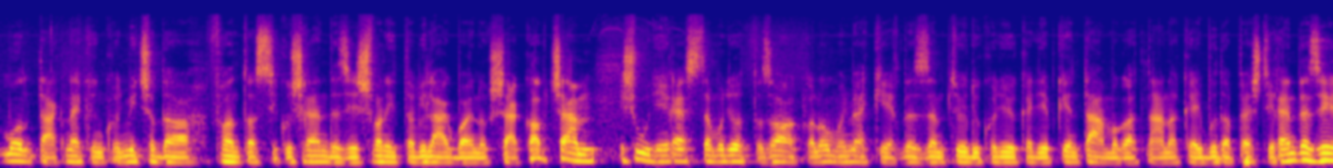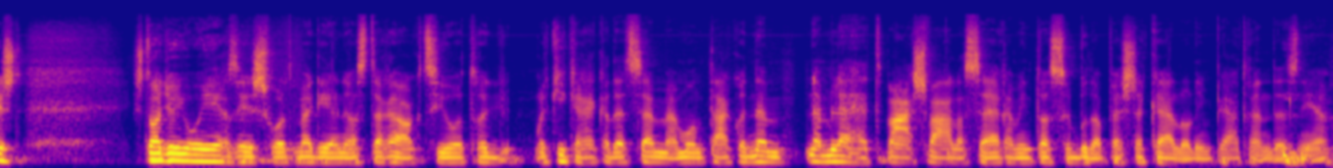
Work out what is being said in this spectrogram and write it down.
mondták nekünk, hogy micsoda fantasztikus rendezés van itt a világbajnokság kapcsán, és úgy éreztem, hogy ott az alkalom, hogy megkérdezzem tőlük, hogy ők egyébként támogatnának egy budapesti rendezést és nagyon jó érzés volt megélni azt a reakciót, hogy, hogy kikerekedett szemmel mondták, hogy nem, nem lehet más válasz erre, mint az, hogy Budapestre kell olimpiát rendeznie.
